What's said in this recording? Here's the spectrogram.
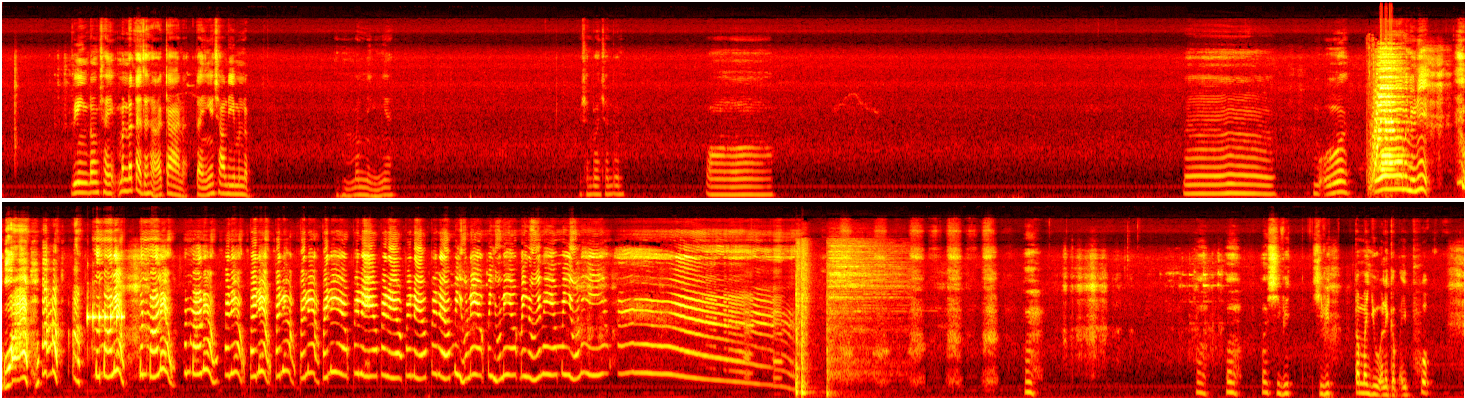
วิ่งต้องใช้มันแล้วแต่สถานการณ์อะแต่อย่างนี้ยชาลีมันแบบมันอย่างเงี้ยชั้นบนชั้นบนอ๋อเออโอ้ยโอ้มันอยู่นี่ว้าวมันมาแล้ว มันมาแล้ว โอ้โอ้ชีวิตชีวิตต้องมาอยู่อะไรกับไอ้พวก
